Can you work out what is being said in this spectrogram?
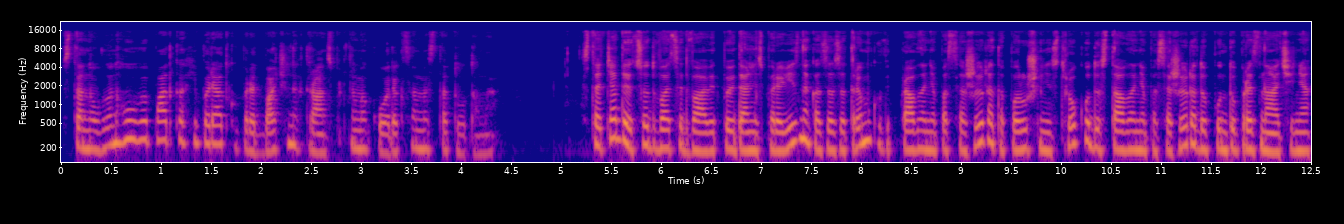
встановленого у випадках і порядку, передбачених транспортними кодексами статутами. Стаття 922. Відповідальність перевізника за затримку відправлення пасажира та порушення строку доставлення пасажира до пункту призначення.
